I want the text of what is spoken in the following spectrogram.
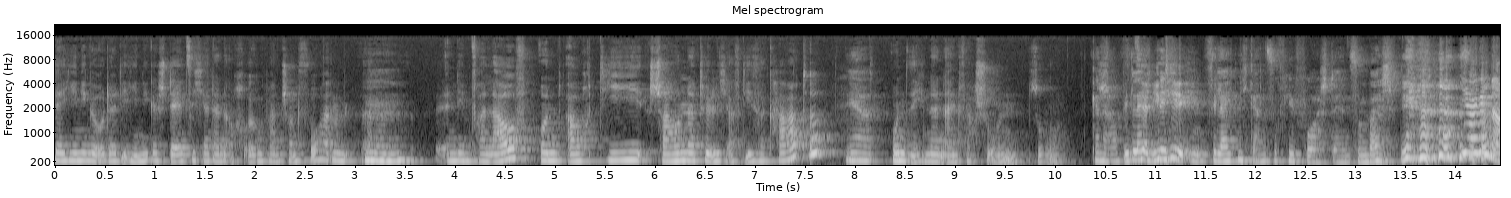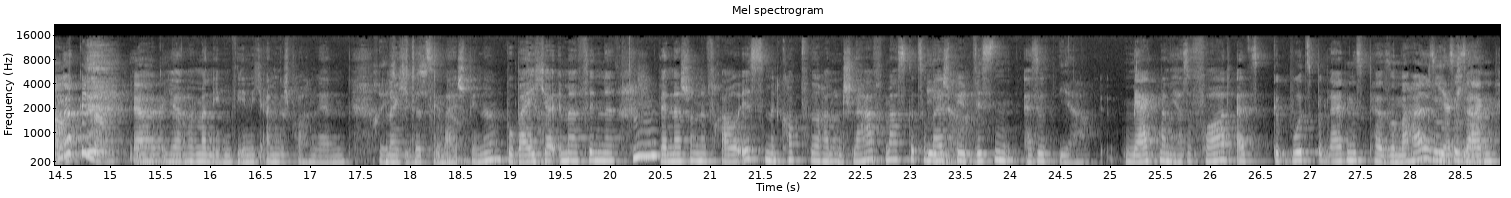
derjenige oder diejenige stellt sich ja dann auch irgendwann schon vor im, äh, mhm. in dem Verlauf und auch die schauen natürlich auf diese Karte ja. und sehen dann einfach schon so Genau, vielleicht nicht, vielleicht nicht ganz so viel vorstellen zum Beispiel. Ja, genau, genau. ja, ja, wenn man eben wenig angesprochen werden Richtig, möchte zum genau. Beispiel. Ne? Wobei ich ja immer finde, mhm. wenn da schon eine Frau ist mit Kopfhörern und Schlafmaske zum ja. Beispiel, wissen, also ja merkt man ja sofort als geburtsbegleitendes Personal sozusagen, ja,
